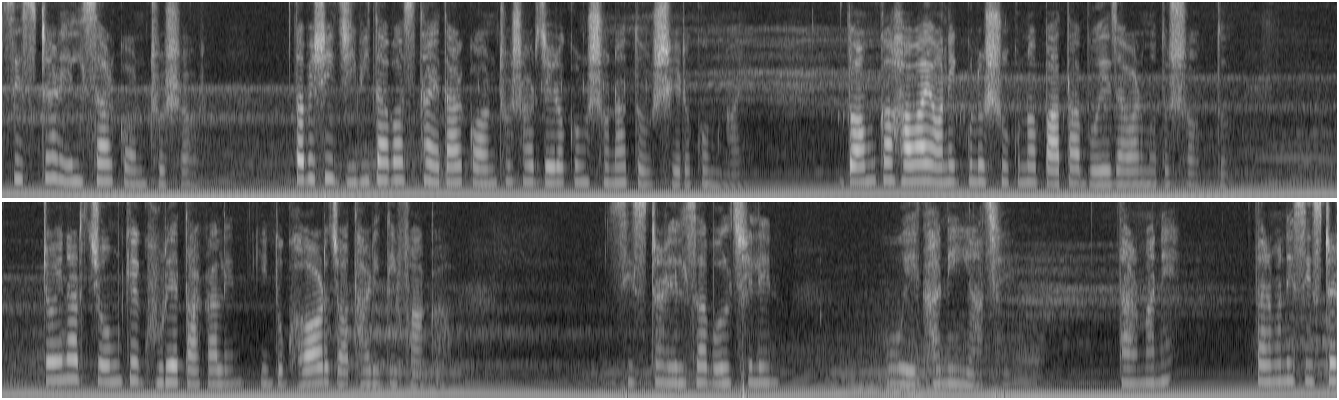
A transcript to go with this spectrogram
সিস্টার এলসার কণ্ঠস্বর। তবে সেই জীবিতাবস্থায় তার কণ্ঠস্বর যেরকম শোনাতো সেরকম নয়। দমকা হাওয়ায় অনেকগুলো শুকনো পাতা বয়ে যাওয়ার মতো শব্দ। টয়নার চমকে ঘুরে তাকালেন, কিন্তু ঘর যথারীতি ফাঁকা। সিস্টার এলসা বলছিলেন, ও এখানেই আছে। তার মানে তার মানে সিস্টার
